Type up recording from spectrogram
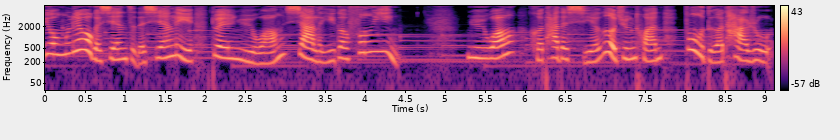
用六个仙子的仙力对女王下了一个封印，女王和她的邪恶军团不得踏入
